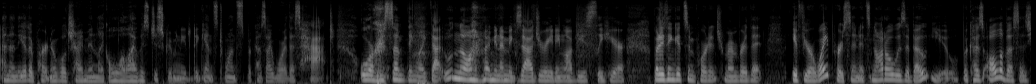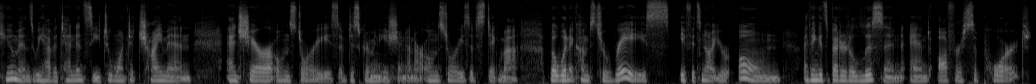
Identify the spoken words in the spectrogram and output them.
And then the other partner will chime in, like, oh, well, I was discriminated against once because I wore this hat or something like that. Well, No, I mean, I'm exaggerating, obviously, here. But I think it's important to remember that if you're a white person, it's not always about you because all of us as humans, we have a tendency to want to chime in and share our own stories of discrimination and our own stories of stigma. But when it comes to race, if it's not your own, I think it's better to listen and offer support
